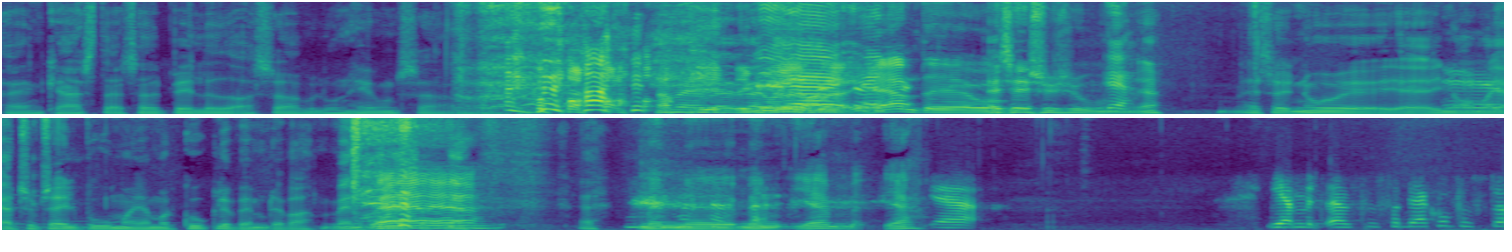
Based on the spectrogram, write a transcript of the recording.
der er en kæreste, der har taget et billede, og så vil hun hævne sig. Nå, men, det Ja, ja, ja. ja, men det er jo... Altså, jeg synes jo, Ja. ja. ja altså, nu øh, jeg indrømmer, jeg er total boomer. Jeg måtte google, hvem det var. Men, ja, ja, ja. Men, øh, men ja, men- ja. Ja. Jamen, altså, som jeg kunne forstå,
